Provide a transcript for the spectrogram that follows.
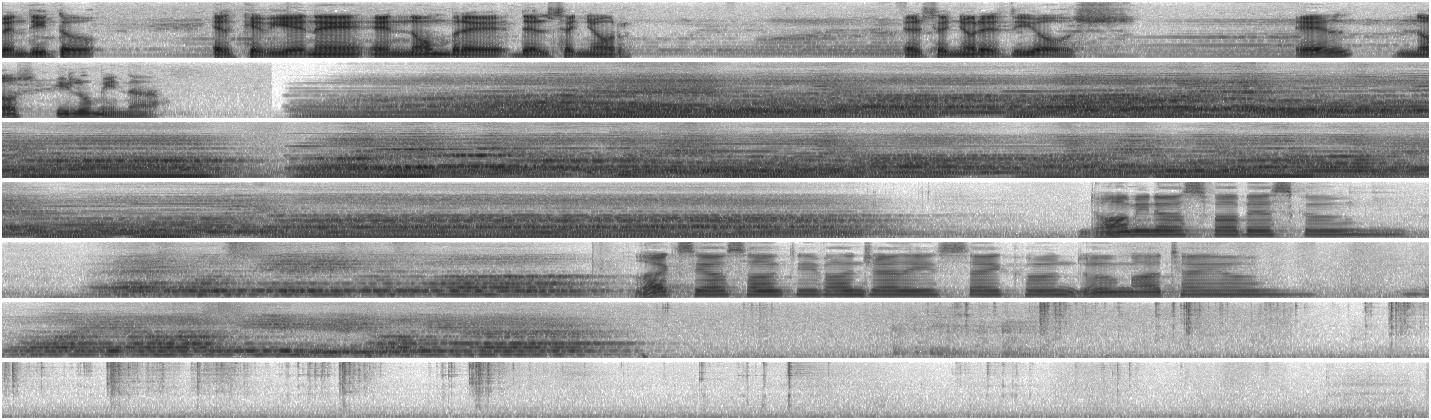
Bendito el que viene en nombre del Señor. El Señor es Dios. Él nos ilumina. Dominus vobiscum. Et cum spiritu tuo. Lectio Sancti Evangelii secundum Matteum. Gloria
